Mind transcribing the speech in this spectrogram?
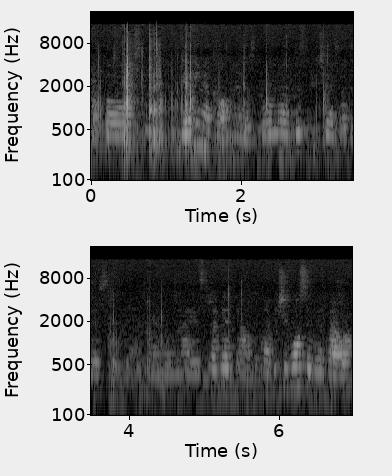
No to ja wiem jaka ona jest, bo ona bez picia jest agresywna? Ona jest tragedią, ona by ci włosy wyrwała.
